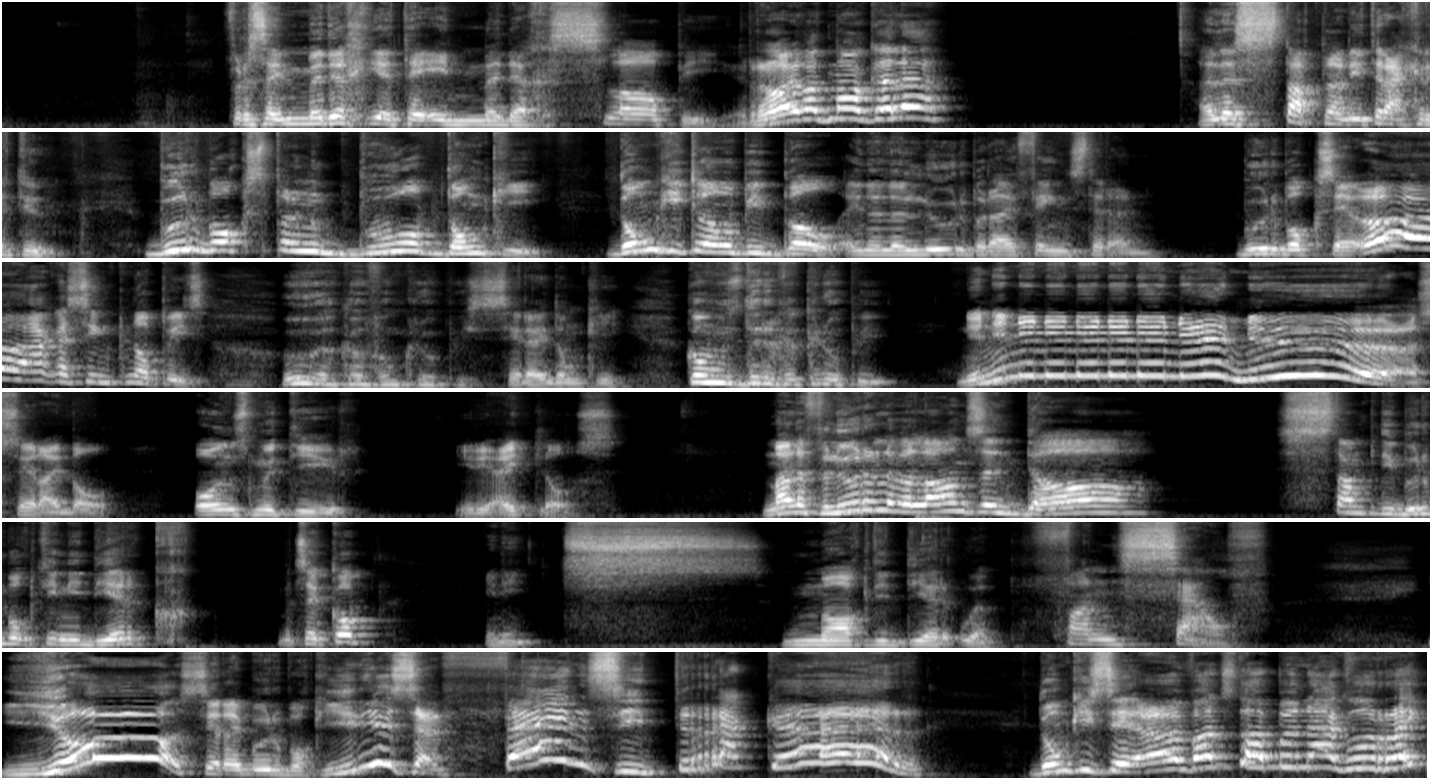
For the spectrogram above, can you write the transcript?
vir sy middagete en middagslaapie. Raai wat maak hulle? Hulle stap na die trekker toe. Boerbok spring bo op donkie. Donkie klim op die bil en hulle loer by daai venster in. Boerbok sê: "O, oh, ek sien knoppies." "O, ek hou van knoppies," sê daai donkie. "Kom ons druk 'n knoppie." "Nee, nee, nee, nee, nee, nee, nee, nee, nee," sê daai bil. "Ons moet hier hierdie uitlos." Maar hulle verloor hulle balans en daar stamp die boerbok teen die deur met sy kop en die maak die deur oop van self. Ja, sê hy boerbok, hierdie is 'n fancy trekker. Donkie sê, uh, "Wat staan binne? Ek wil ry."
